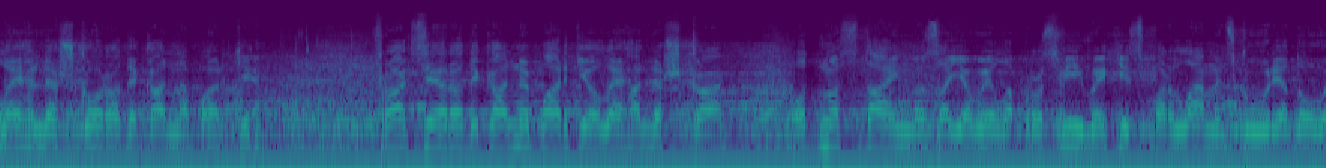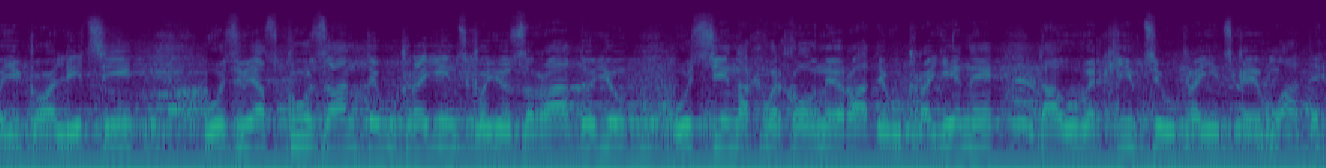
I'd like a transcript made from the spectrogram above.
Олег Ляшко, Радикальна партія. Фракція Радикальної партії Олега Ляшка одностайно заявила про свій вихід з парламентсько-урядової коаліції у зв'язку з антиукраїнською зрадою у стінах Верховної Ради України та у верхівці української влади.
